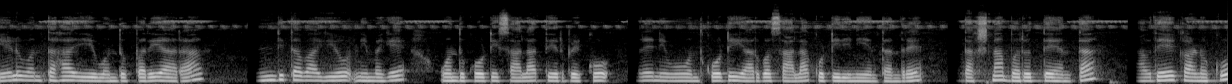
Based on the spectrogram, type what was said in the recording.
ಹೇಳುವಂತಹ ಈ ಒಂದು ಪರಿಹಾರ ಖಂಡಿತವಾಗಿಯೂ ನಿಮಗೆ ಒಂದು ಕೋಟಿ ಸಾಲ ತೀರಬೇಕು. ಅಂದರೆ ನೀವು ಒಂದು ಕೋಟಿ ಯಾರಿಗೋ ಸಾಲ ಕೊಟ್ಟಿದ್ದೀನಿ ಅಂತಂದರೆ ತಕ್ಷಣ ಬರುತ್ತೆ ಅಂತ ಯಾವುದೇ ಕಾರಣಕ್ಕೂ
